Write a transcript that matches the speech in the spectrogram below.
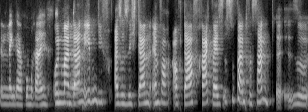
den Lenker rumreißt. Und man ja. dann eben die, also sich dann einfach auch da fragt, weil es ist super interessant, äh, so,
